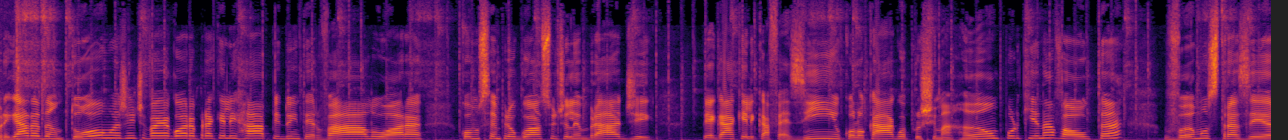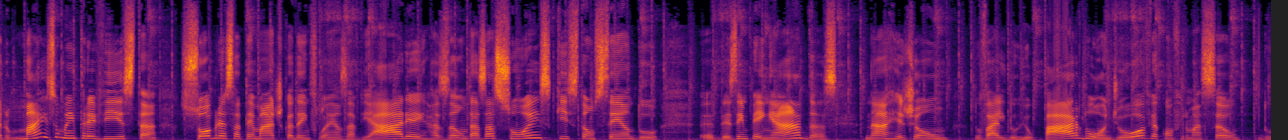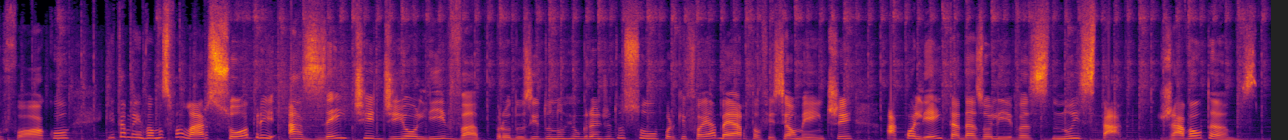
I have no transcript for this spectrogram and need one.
Obrigada, Danton. A gente vai agora para aquele rápido intervalo. Hora, como sempre, eu gosto de lembrar de pegar aquele cafezinho, colocar água para o chimarrão, porque na volta vamos trazer mais uma entrevista sobre essa temática da influenza aviária em razão das ações que estão sendo desempenhadas na região do Vale do Rio Pardo, onde houve a confirmação do foco. E também vamos falar sobre azeite de oliva produzido no Rio Grande do Sul, porque foi aberta oficialmente a colheita das olivas no estado. Já voltamos.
